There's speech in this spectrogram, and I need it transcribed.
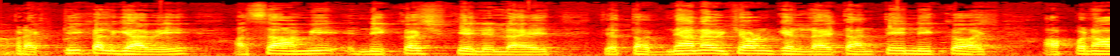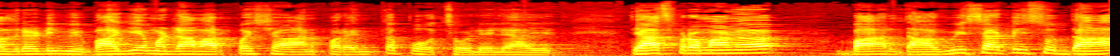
प्रॅक्टिकल घ्यावे असं आम्ही निकष केलेले आहेत ते तज्ज्ञांना विचारून केलेले आहेत आणि ते निकष आपण ऑलरेडी विभागीय मंडळामार्फत शाळांपर्यंत पोहोचवलेले आहेत. त्याचप्रमाणे बार दहावीसाठी सुद्धा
